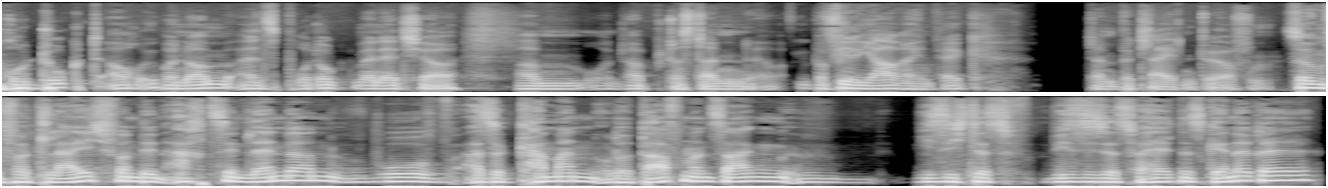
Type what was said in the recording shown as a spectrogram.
Produkt auch übernommen als Produktmanager ähm, und habe das dann über viele Jahre hinweg dann begleiten dürfen. So im Vergleich von den 18 Ländern, wo, also kann man oder darf man sagen, wie sich das, wie sich das Verhältnis generell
